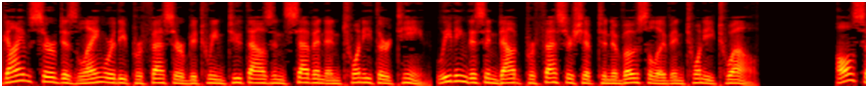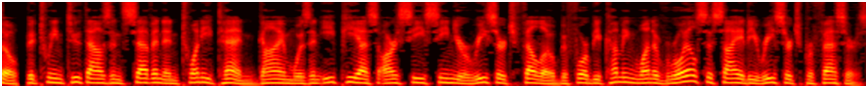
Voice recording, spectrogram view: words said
Geim served as Langworthy Professor between 2007 and 2013, leaving this endowed professorship to Novoselov in 2012. Also, between 2007 and 2010 Geim was an EPSRC Senior Research Fellow before becoming one of Royal Society research professors.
